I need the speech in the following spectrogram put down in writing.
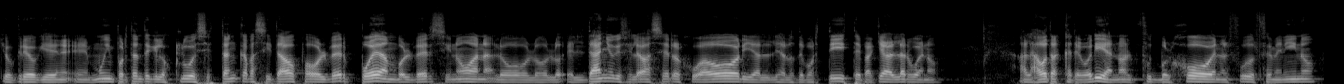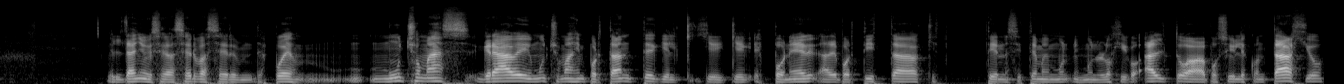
Yo creo que es muy importante que los clubes, si están capacitados para volver, puedan volver, si no, van a el daño que se le va a hacer al jugador y, y a los deportistas, y para qué hablar, bueno, a las otras categorías, ¿no? Al fútbol joven, al fútbol femenino. El daño que se va a hacer va a ser después mucho más grave y mucho más importante que, el, que, exponer a deportistas que tienen sistema inmunológico alto a posibles contagios.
